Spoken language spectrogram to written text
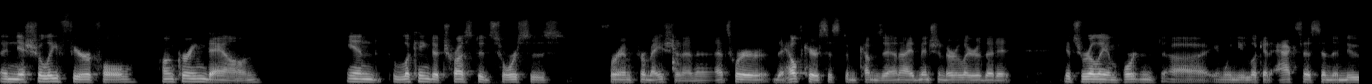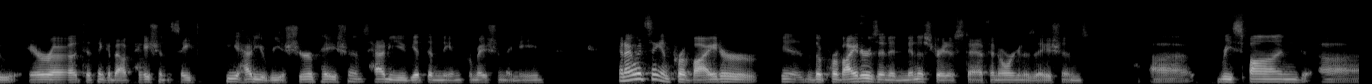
initially fearful, hunkering down, and looking to trusted sources for information. And that's where the healthcare system comes in. I had mentioned earlier that it it's really important uh, when you look at access in the new era to think about patient safety. How do you reassure patients? How do you get them the information they need? And I would say in provider, the providers and administrative staff in organizations uh, respond. Uh,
